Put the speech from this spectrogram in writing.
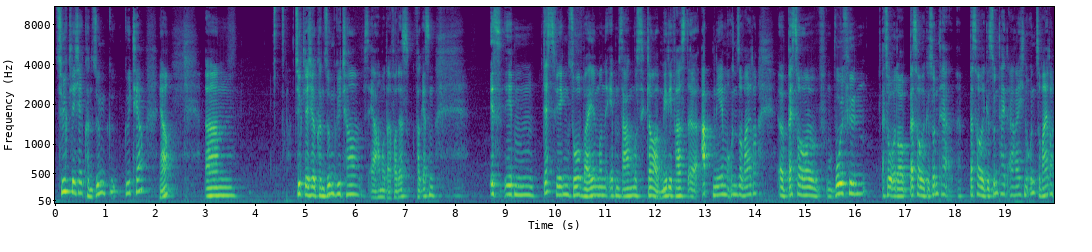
zyklische Konsumgüter, ja. Ähm, zyklische Konsumgüter, das R haben wir da vergessen, ist eben deswegen so, weil man eben sagen muss, klar, Medifast äh, abnehmen und so weiter, äh, besser wohlfühlen, also oder bessere Gesundheit, bessere Gesundheit erreichen und so weiter.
